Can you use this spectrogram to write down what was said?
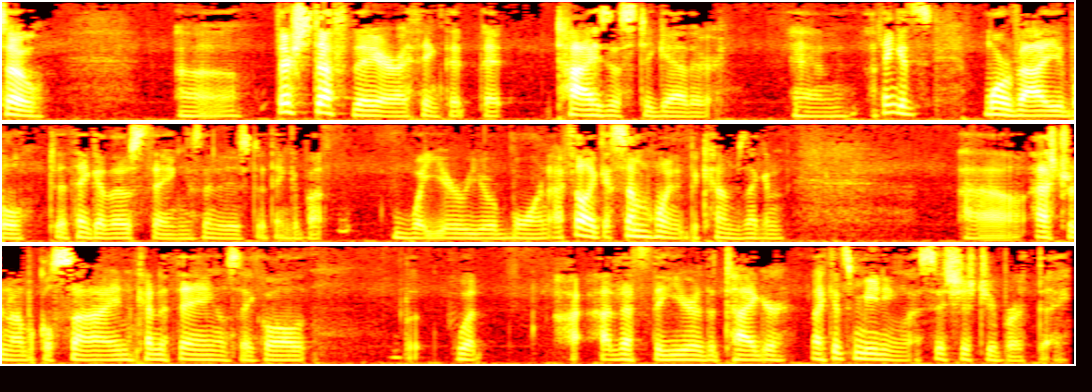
So uh, there's stuff there, I think, that, that ties us together. And I think it's more valuable to think of those things than it is to think about what year you were born. I feel like at some point it becomes like an uh, astronomical sign kind of thing. It's like, well, what? Uh, that's the year of the tiger. Like it's meaningless. It's just your birthday.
